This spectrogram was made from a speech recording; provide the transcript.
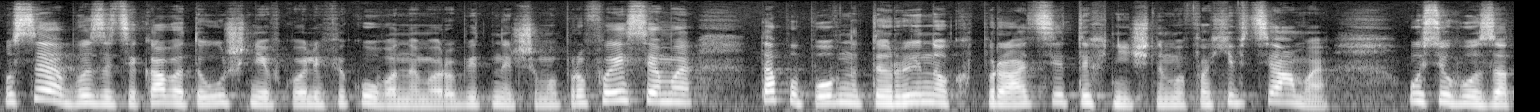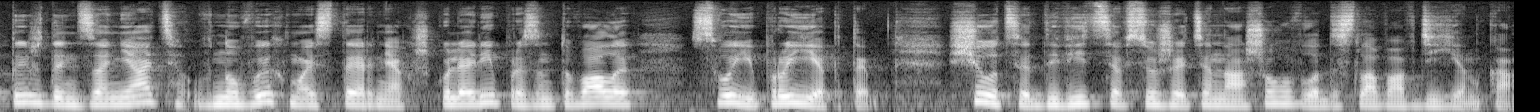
Усе аби зацікавити учнів кваліфікованими робітничими професіями та поповнити ринок праці технічними фахівцями. Усього за тиждень занять в нових майстернях школярі презентували свої проєкти. Що це дивіться в сюжеті нашого Владислава Авдієнка.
